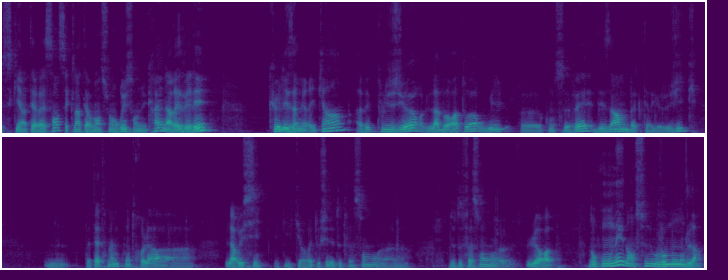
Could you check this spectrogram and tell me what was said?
ce qui est intéressant, c'est que l'intervention russe en Ukraine a révélé que les Américains avaient plusieurs laboratoires où ils euh, concevaient des armes bactériologiques, peut-être même contre la, Russie, et qui, auraient touché de toute façon, de toute façon l'Europe. Donc on est dans ce nouveau monde-là.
